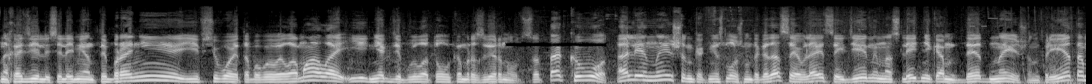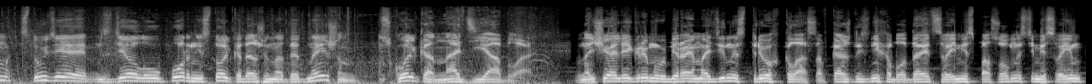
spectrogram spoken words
находились элементы брони, и всего этого было мало, и негде было толком развернуться. Так вот, Alien Nation, как несложно догадаться, является идейным наследником Dead Nation. При этом студия сделала упор не столько даже на Dead Nation, сколько на Диабло. В начале игры мы выбираем один из трех классов. Каждый из них обладает своими способностями, своим,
